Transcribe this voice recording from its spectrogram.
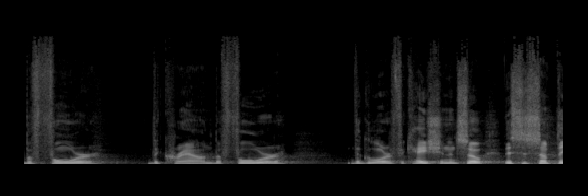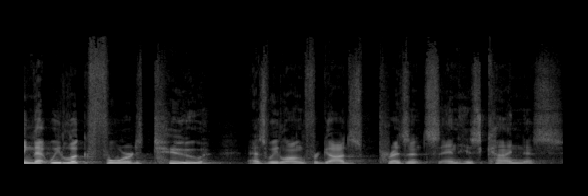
before the crown, before the glorification. And so, this is something that we look forward to as we long for God's presence and His kindness.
